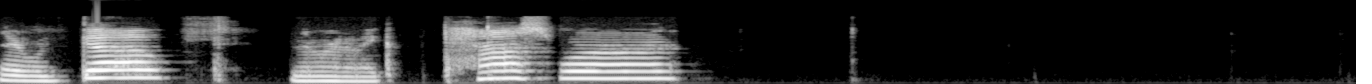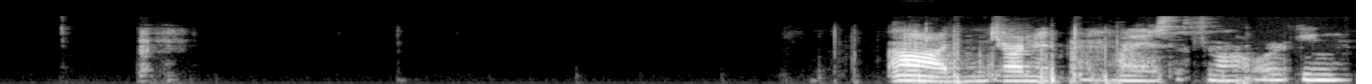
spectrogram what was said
There we go. And then we're going to make a password. Ah, darn it. Why is this not working?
